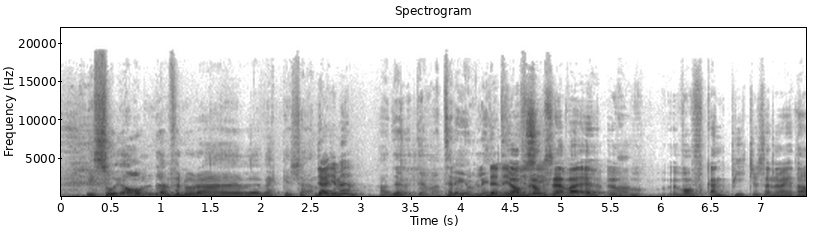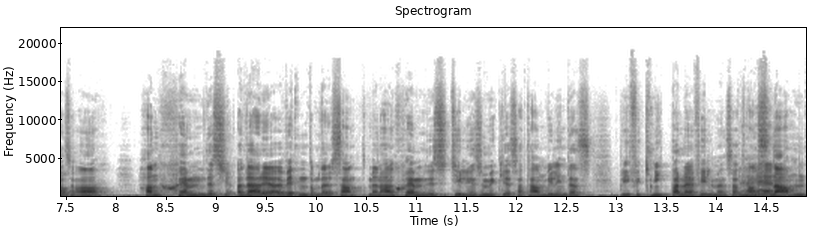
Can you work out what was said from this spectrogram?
Vi såg ju om den för några veckor sedan. Jajamän, Ja, det, det var trevligt. den är Ja, för också, är- Wolfgang Petersen, vad heter han? Ja. så? Ja. Han skämdes ju, där är, jag vet inte om det är sant, men han skämdes ju tydligen så mycket så att han vill inte ens bli förknippad med den här filmen. Så att hans Nej. namn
